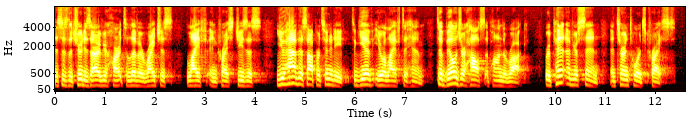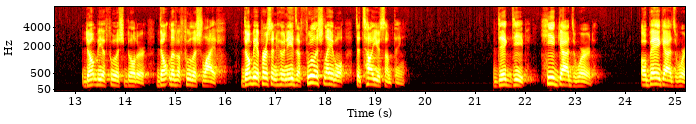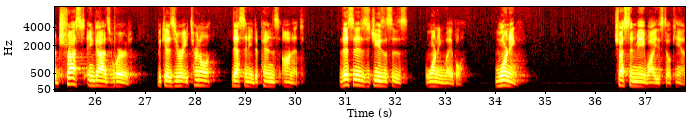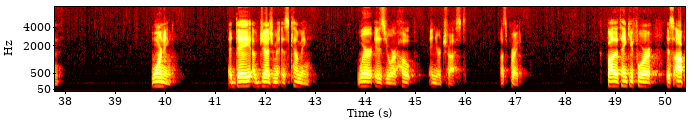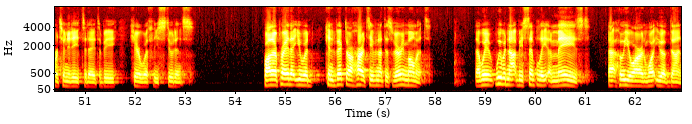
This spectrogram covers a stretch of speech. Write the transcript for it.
this is the true desire of your heart to live a righteous life in Christ Jesus, you have this opportunity to give your life to Him, to build your house upon the rock. Repent of your sin and turn towards Christ. Don't be a foolish builder. Don't live a foolish life. Don't be a person who needs a foolish label to tell you something. Dig deep. Heed God's word. Obey God's word. Trust in God's word because your eternal destiny depends on it. This is Jesus' warning label. Warning. Trust in me while you still can. Warning. A day of judgment is coming. Where is your hope and your trust? Let's pray. Father, thank you for this opportunity today to be here with these students. Father, I pray that you would convict our hearts even at this very moment, that we, we would not be simply amazed at who you are and what you have done,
